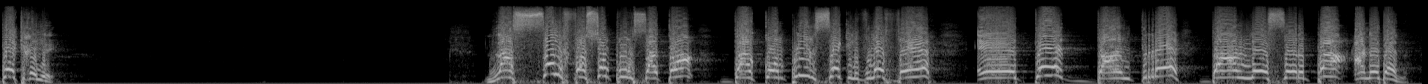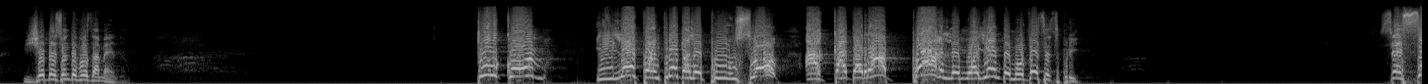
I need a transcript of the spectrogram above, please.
de créer. La seule façon pour Satan d'accomplir ce qu'il voulait faire était d'entrer dans le serpent en Éden. J'ai besoin de vos amens. Tout comme il est entré dans le pourceau à Kadara par les moyens des mauvais esprits. C'est ce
